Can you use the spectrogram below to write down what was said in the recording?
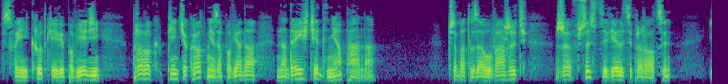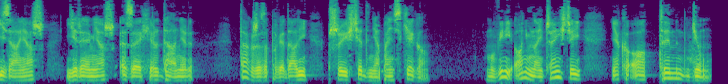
W swojej krótkiej wypowiedzi prorok pięciokrotnie zapowiada nadejście Dnia Pana. Trzeba tu zauważyć, że wszyscy wielcy prorocy, Izajasz, Jeremiasz, Ezechiel, Daniel, także zapowiadali przyjście Dnia Pańskiego. Mówili o nim najczęściej jako o tym dniu.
